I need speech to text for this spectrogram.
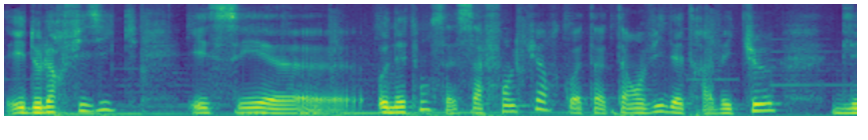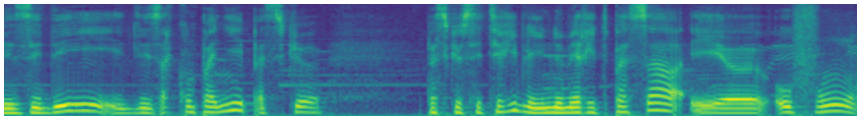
et de leur physique. Et c'est euh, honnêtement, ça, ça fend le cœur, quoi. T'as as envie d'être avec eux, de les aider et de les accompagner parce que parce que c'est terrible et ils ne méritent pas ça. Et euh, au fond,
